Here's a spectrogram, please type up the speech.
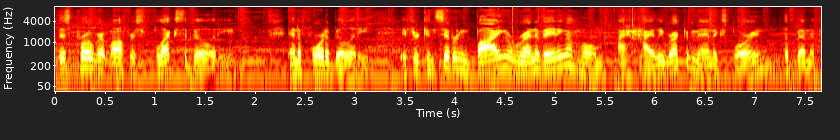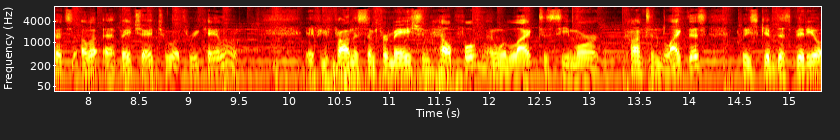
This program offers flexibility and affordability. If you're considering buying or renovating a home, I highly recommend exploring the benefits of a FHA 203K loan. If you found this information helpful and would like to see more content like this, please give this video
